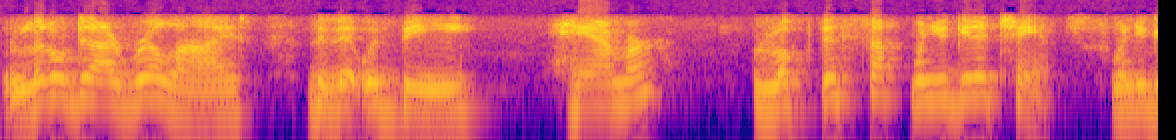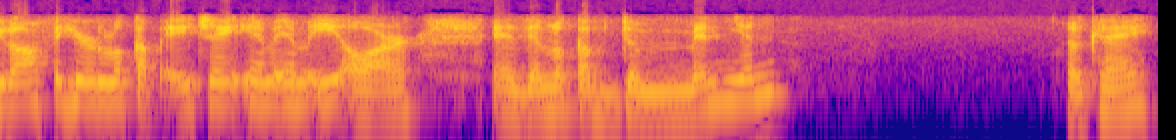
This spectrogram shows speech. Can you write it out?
Little did I realize that it would be hammer. Look this up when you get a chance. When you get off of here, look up H A M M E R and then look up Dominion. Okay?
